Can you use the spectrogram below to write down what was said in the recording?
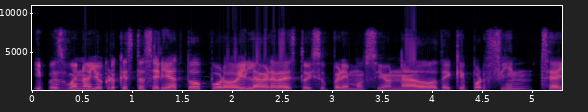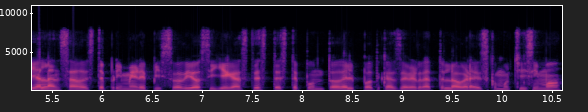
Y pues bueno, yo creo que esto sería todo por hoy. La verdad estoy súper emocionado de que por fin se haya lanzado este primer episodio. Si llegaste hasta este punto del podcast, de verdad te lo agradezco muchísimo.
